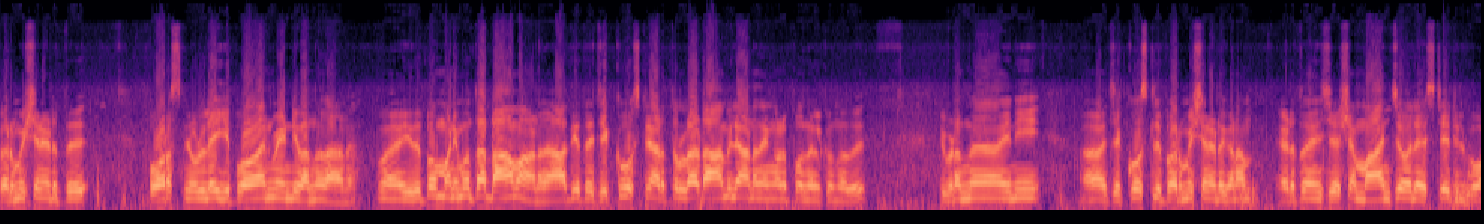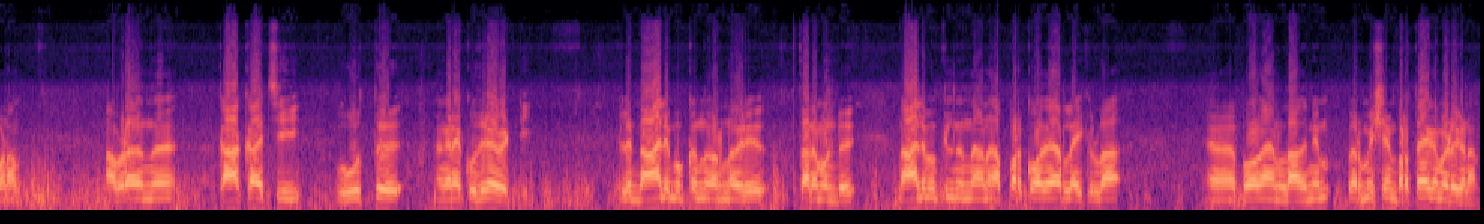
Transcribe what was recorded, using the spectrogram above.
പെർമിഷൻ എടുത്ത് ഫോറസ്റ്റിനുള്ളിലേക്ക് പോകാൻ വേണ്ടി വന്നതാണ്. ഇതിപ്പോൾ മണിമുത്ത ഡാമാണ്. ആദ്യത്തെ ചെക്ക് പോസ്റ്റിന് അടുത്തുള്ള ഡാമിലാണ് ഞങ്ങളിപ്പോൾ നിൽക്കുന്നത്. ഇവിടുന്ന് ഇനി ചെക്ക് പോസ്റ്റിൽ പെർമിഷൻ എടുക്കണം. എടുത്തതിന് ശേഷം മാഞ്ചോല എസ്റ്റേറ്റിൽ പോകണം. അവിടെ നിന്ന് കാക്കാച്ചി ഊത്ത് അങ്ങനെ കുതിര വെട്ടി. ഇതിൽ നാലുമുക്ക് എന്ന് പറഞ്ഞ ഒരു സ്ഥലമുണ്ട്. നാലുമുക്കിൽ നിന്നാണ് അപ്പർ കോതയാറിലേക്കുള്ള പോകാനുള്ള അതിനും പെർമിഷൻ പ്രത്യേകം എടുക്കണം.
